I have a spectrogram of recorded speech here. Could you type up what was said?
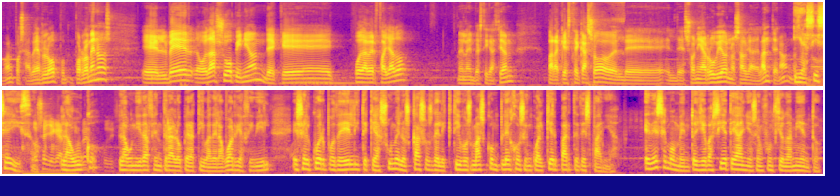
bueno, pues a verlo, por, lo menos el ver o dar su opinión de qué puede haber fallado en la investigación para que este caso, el de, el de Sonia Rubio, no salga adelante. ¿no? y así se hizo. la UCO, la Unidad Central Operativa de la Guardia Civil, es el cuerpo de élite que asume los casos delictivos más complejos en cualquier parte de España. En ese momento lleva siete años en funcionamiento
